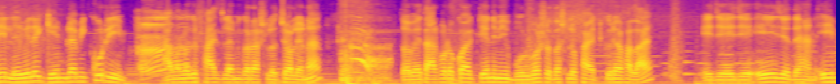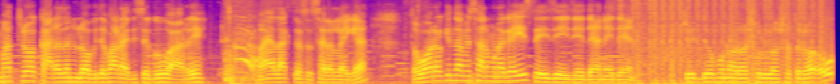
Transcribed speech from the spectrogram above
যে লেভেলে গেম প্লে আমি করি আমার লোকে ফাইজলামি করা আসলে চলে না। তবে তারপরে কয়েকটি এনিমি ভুলবশত আসলে ফাইট করে ফেলায়। এই যে এই যে এই যে দেখেন এই মাত্র কারা জানি লবিতে পাঠাই দিছে গো আরে মায়া লাগতেছে স্যারের লাইগা। তো ওরাও কিন্তু আমি সার মনে গাইস এই যে এই যে দেখেন এই দেখেন চোদ্দ পনেরো ষোলো সতেরো ও!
